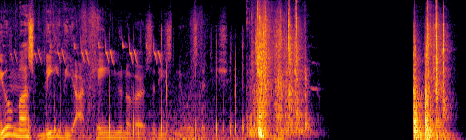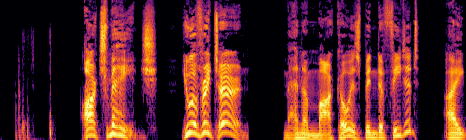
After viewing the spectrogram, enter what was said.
You must be the Arcane University's newest addition. Archmage, you have returned. Manimarco has been defeated? I.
